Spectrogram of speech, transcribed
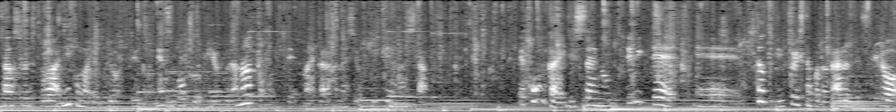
サウスウエストは2個まで無料っていうのはねすごく魅力だなと思って前から話を聞いていました。で今回実際乗ってみて、えー、一つびっくりしたことがあるんですけど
